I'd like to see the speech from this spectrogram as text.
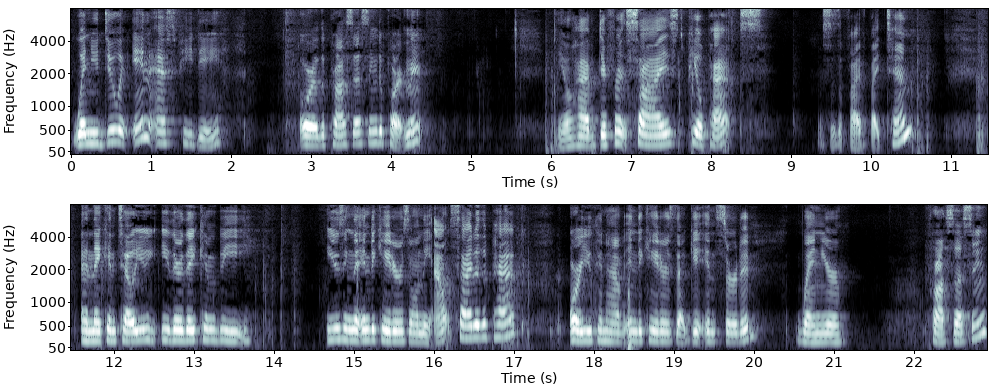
When you do it in SPD or the processing department, you'll have different sized peel packs. This is a 5 by 10 And they can tell you either they can be using the indicators on the outside of the pack or you can have indicators that get inserted when you're processing.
